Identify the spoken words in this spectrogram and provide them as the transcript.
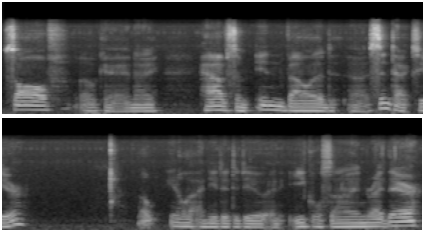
solve. Okay, and I have some invalid uh, syntax here. Oh, you know what? I needed to do an equal sign right there.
